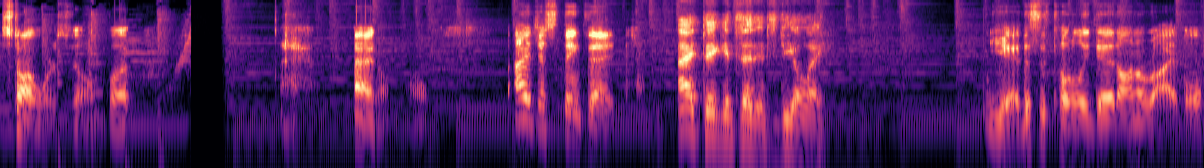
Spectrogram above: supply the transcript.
Star Wars film. But I don't know. I just think that. I think it's a, it's DOA. Yeah, this is totally dead on arrival.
